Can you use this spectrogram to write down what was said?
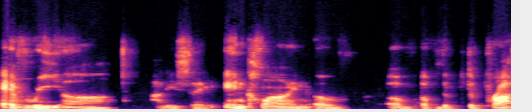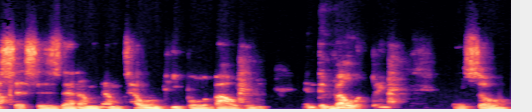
every uh, how do you say incline of of, of the, the processes that I'm, I'm telling people about and, and developing. And so,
